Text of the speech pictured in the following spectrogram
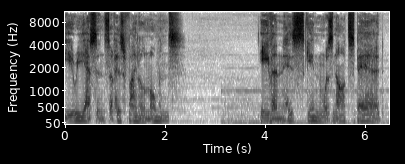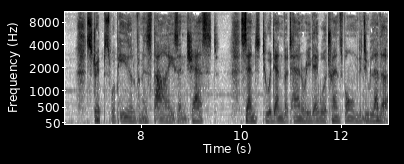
eerie essence of his final moments. Even his skin was not spared. Strips were peeled from his thighs and chest. Sent to a Denver tannery, they were transformed into leather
